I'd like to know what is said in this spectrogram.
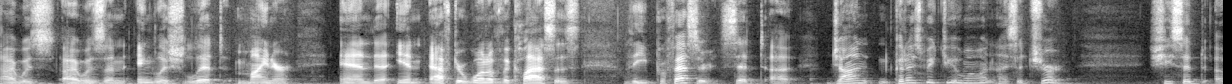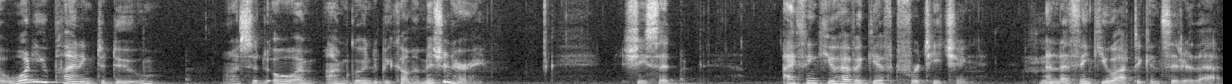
I was I was an English lit minor, and uh, in after one of the classes, the professor said, uh, "John, could I speak to you a moment?" And I said, "Sure." She said, uh, "What are you planning to do?" I said, "Oh, I'm I'm going to become a missionary." She said, "I think you have a gift for teaching, and I think you ought to consider that."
